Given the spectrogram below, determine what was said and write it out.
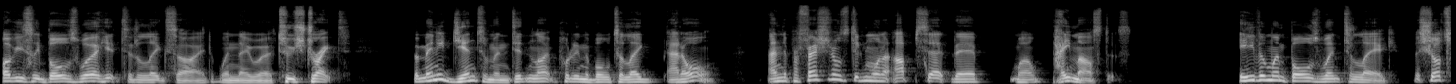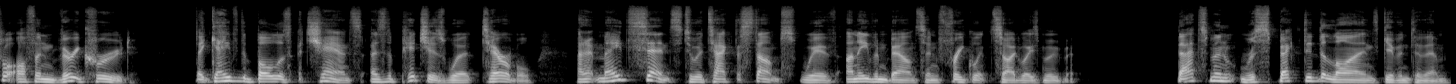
Obviously, balls were hit to the leg side when they were too straight, but many gentlemen didn't like putting the ball to leg at all, and the professionals didn't want to upset their, well, paymasters. Even when balls went to leg, the shots were often very crude. They gave the bowlers a chance as the pitches were terrible, and it made sense to attack the stumps with uneven bounce and frequent sideways movement. Batsmen respected the lines given to them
